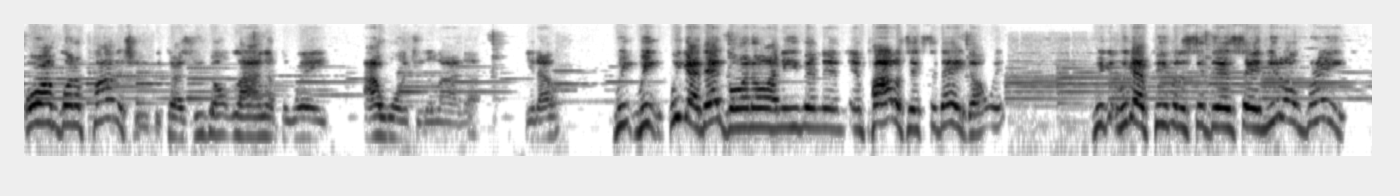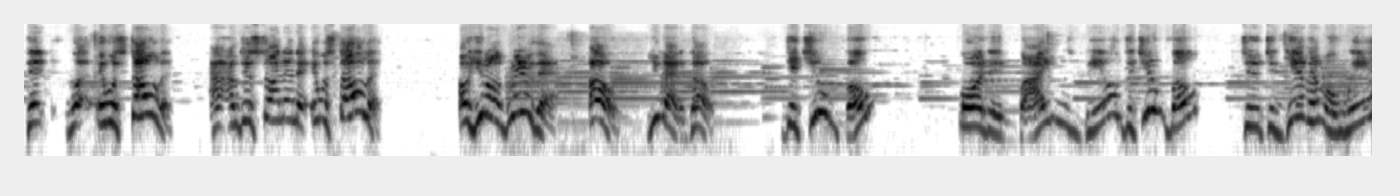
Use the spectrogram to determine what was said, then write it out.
or I'm going to punish you because you don't line up the way I want you to line up. You know, we we we got that going on even in, in politics today, don't we? We we got people to sit there and say, you don't agree that what it was stolen. I, I'm just throwing in there, it was stolen. Oh, you don't agree with that? Oh, you got to go. Did you vote for the Biden's bill? Did you vote to to give him a win?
